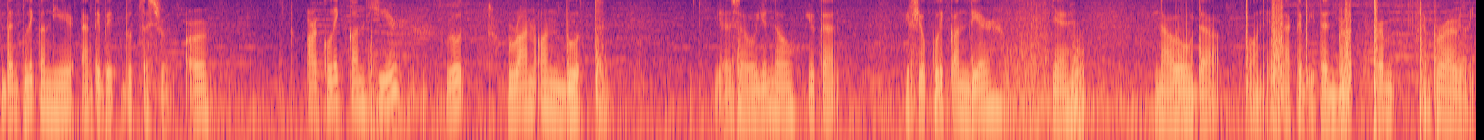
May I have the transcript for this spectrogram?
and then click on here activate bootless root or or click on here root run on boot. Yeah so you know you can if you click on there yeah now the phone is activated root temporarily.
